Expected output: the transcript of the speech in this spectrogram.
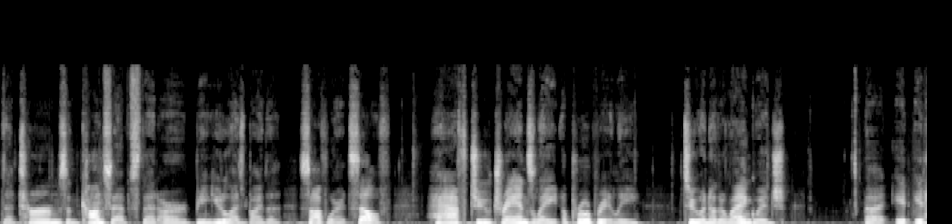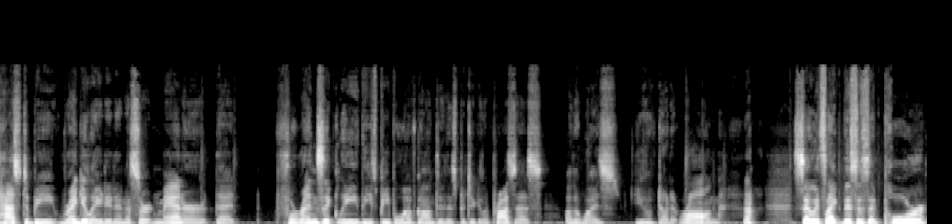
the terms and concepts that are being utilized by the software itself have to translate appropriately to another language. Uh, it it has to be regulated in a certain manner that forensically these people have gone through this particular process. Otherwise, you have done it wrong. so it's like this is a poor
